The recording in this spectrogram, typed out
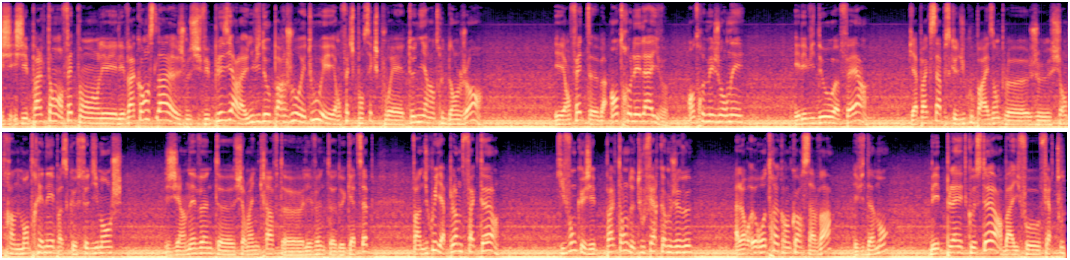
j'ai pas le temps. En fait pendant les, les, vacances là, je me suis fait plaisir là, une vidéo par jour et tout. Et en fait je pensais que je pourrais tenir un truc dans le genre. Et en fait bah, entre les lives, entre mes journées et les vidéos à faire, puis y a pas que ça parce que du coup par exemple euh, je suis en train de m'entraîner parce que ce dimanche j'ai un event euh, sur Minecraft, l'event de Catsup. Enfin du coup il y a plein de facteurs qui font que j'ai pas le temps de tout faire comme je veux. Alors Eurotruck encore ça va, évidemment. Mais Planet Coaster, bah il faut faire tout...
